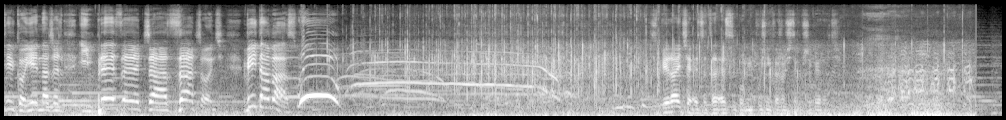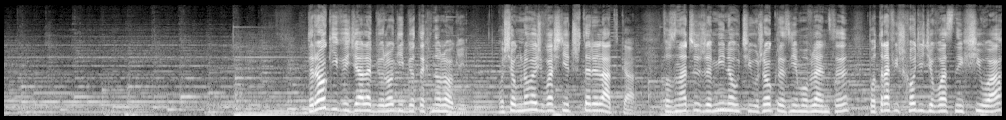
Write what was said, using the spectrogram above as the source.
tylko jedna rzecz. Imprezę czas zacząć. Witam was! Woo! Zbierajcie ECTS-y, bo mi później każą się tak przebierać. Drogi Wydziale Biologii i Biotechnologii, osiągnąłeś właśnie 4 latka. To znaczy, że minął ci już okres niemowlęcy, potrafisz chodzić o własnych siłach,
